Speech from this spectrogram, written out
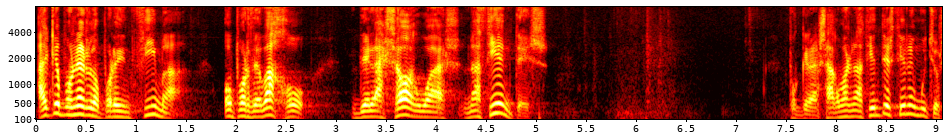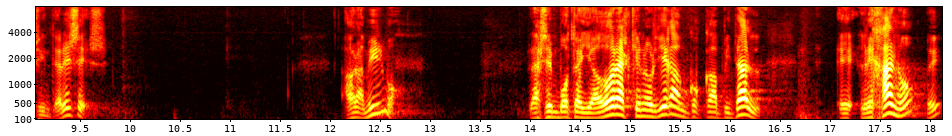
Hay que ponerlo por encima o por debajo de las aguas nacientes, porque las aguas nacientes tienen muchos intereses. Ahora mismo, las embotelladoras que nos llegan con capital eh, lejano eh,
